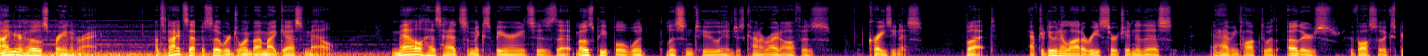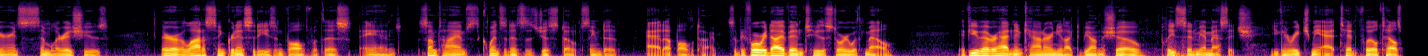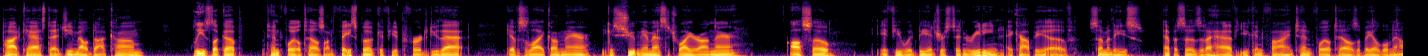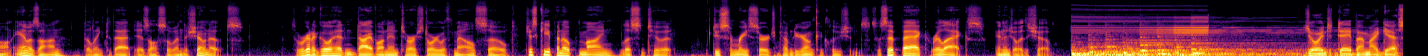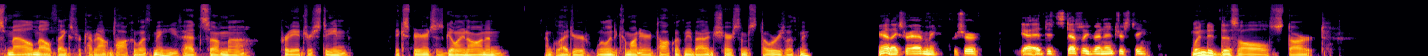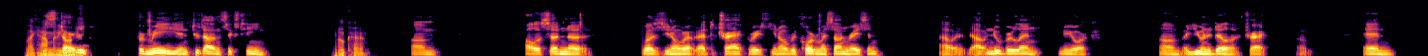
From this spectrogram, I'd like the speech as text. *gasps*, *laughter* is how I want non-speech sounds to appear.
I'm your host, Brandon Wright. On tonight's episode, we're joined by my guest, Mel. Mel has had some experiences that most people would listen to and just kind of write off as craziness. But after doing a lot of research into this and having talked with others who've also experienced similar issues, there are a lot of synchronicities involved with this, and sometimes coincidences just don't seem to add up all the time. So before we dive into the story with Mel, if you've ever had an encounter and you'd like to be on the show, please send me a message. You can reach me at tinfoiltalespodcast at gmail.com. Please look up Tinfoil Tales on Facebook if you prefer to do that. Give us a like on there. You can shoot me a message while you're on there. Also, if you would be interested in reading a copy of some of these episodes that I have, you can find Tinfoil Tales available now on Amazon. The link to that is also in the show notes. So we're going to go ahead and dive on into our story with Mel. So just keep an open mind, listen to it, do some research, come to your own conclusions. So sit back, relax, and enjoy the show. Joined today by my guest Mel. Mel, thanks for coming out and talking with me. You've had some uh, pretty interesting experiences going on, and I'm glad you're willing to come on here and talk with me about it and share some stories with me. Yeah, thanks for having me. For sure yeah, it, it's definitely been interesting. When did this all start? Like how it many started years? for me in 2016. Okay. Um, all of a sudden, uh, was you know at the track race, you know, recording my son racing out out in New Berlin, New York, um, a Unadilla track, um, and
